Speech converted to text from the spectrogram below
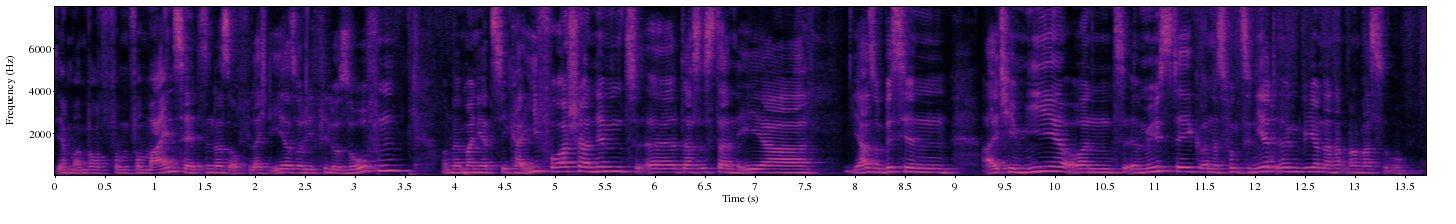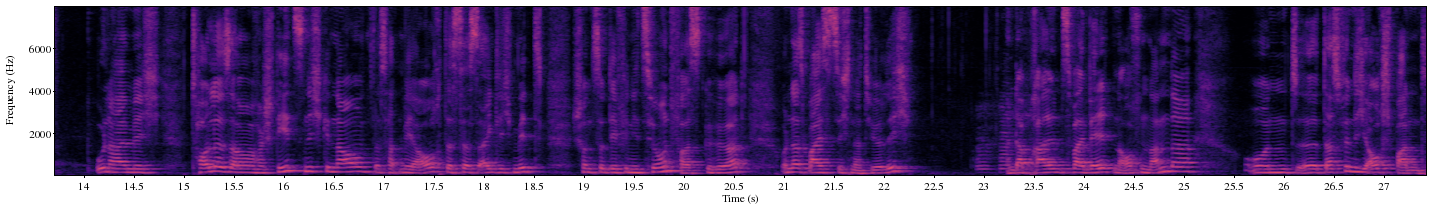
die haben einfach vom, vom Mindset sind das auch vielleicht eher so die Philosophen. Und wenn man jetzt die KI-Forscher nimmt, äh, das ist dann eher ja, so ein bisschen Alchemie und äh, Mystik und es funktioniert irgendwie und dann hat man was unheimlich Tolles, aber man versteht es nicht genau. Das hatten wir ja auch, dass das eigentlich mit schon zur Definition fast gehört. Und das beißt sich natürlich. Und da prallen zwei Welten aufeinander. Und äh, das finde ich auch spannend,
